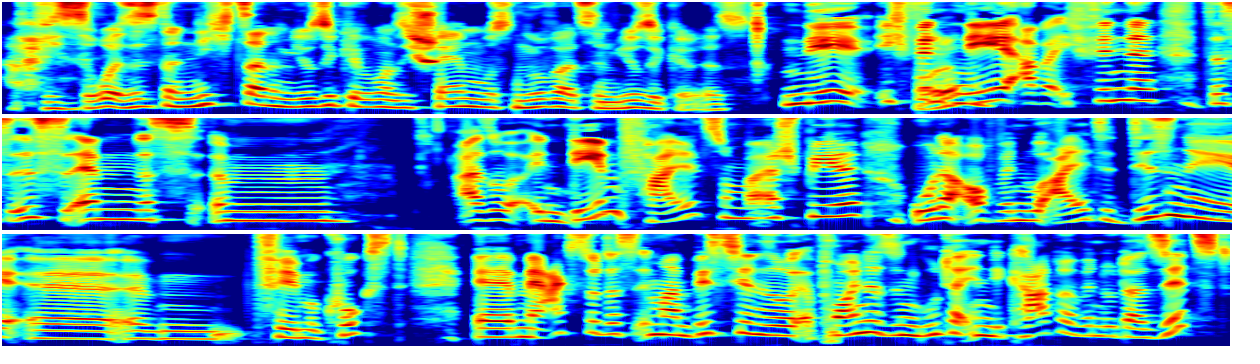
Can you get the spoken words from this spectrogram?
Aber wieso? Es ist dann nichts an einem Musical, wo man sich schämen muss, nur weil es ein Musical ist. Nee, ich finde, nee, aber ich finde, das ist, ähm, das, ähm, also in dem Fall zum Beispiel, oder auch wenn du alte Disney-Filme guckst, äh, merkst du das immer ein bisschen so, Freunde sind ein guter Indikator, wenn du da sitzt.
